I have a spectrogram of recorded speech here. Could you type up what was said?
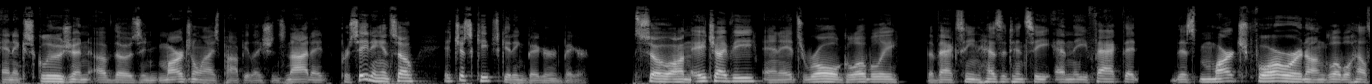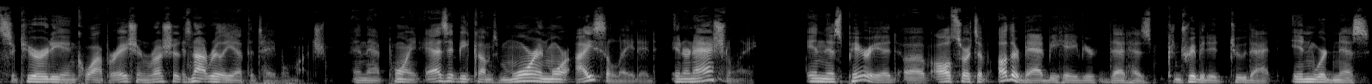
and exclusion of those in marginalized populations not proceeding. And so it just keeps getting bigger and bigger. So, on HIV and its role globally, the vaccine hesitancy, and the fact that this march forward on global health security and cooperation, Russia is not really at the table much in that point as it becomes more and more isolated internationally in this period of all sorts of other bad behavior that has contributed to that inwardness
